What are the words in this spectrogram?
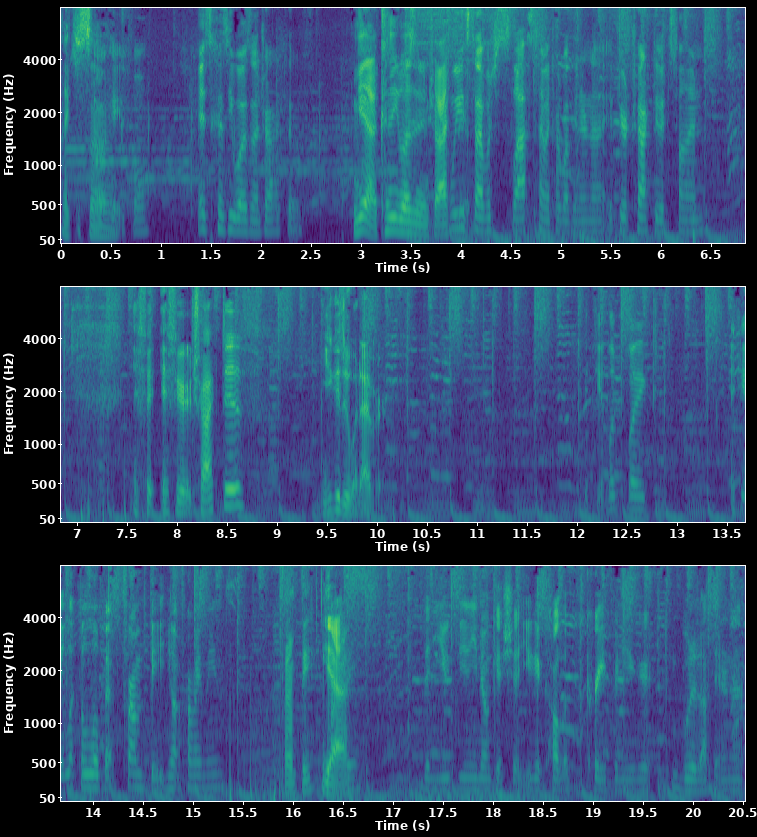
Like the song. so hateful. It's because he wasn't attractive. Yeah, because he wasn't attractive. We established this last time we talked about the internet. If you're attractive, it's fine. if, it, if you're attractive, you could do whatever. If you look like, if you look a little bit frumpy, you know what frumpy means? Frumpy? Yeah. Frumpy. Then you you don't get shit. You get called a creep and you get booted off the internet.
